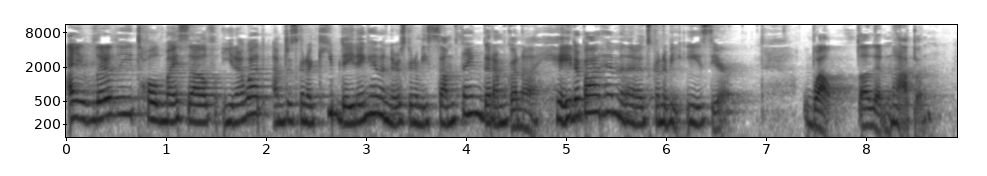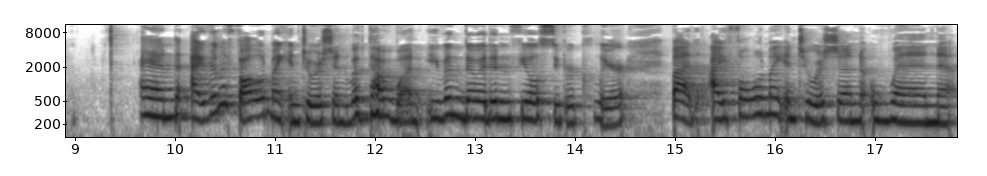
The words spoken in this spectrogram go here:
I literally told myself, you know what? I'm just going to keep dating him, and there's going to be something that I'm going to hate about him, and then it's going to be easier. Well, that didn't happen. And I really followed my intuition with that one, even though it didn't feel super clear. But I followed my intuition when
